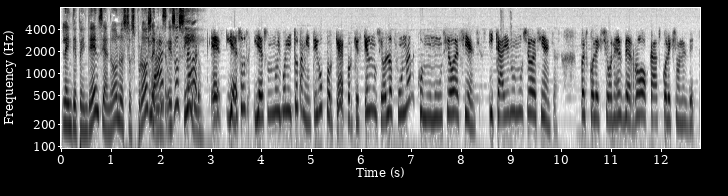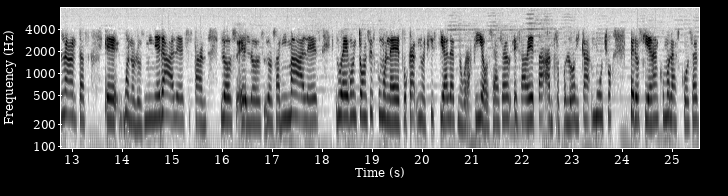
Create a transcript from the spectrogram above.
la independencia, ¿no? Nuestros próceres, eso sí. Claro, y, eso, y eso es muy bonito también, te digo por qué, porque es que el museo lo fundan como un museo de ciencias. ¿Y qué hay en un museo de ciencias? pues colecciones de rocas, colecciones de plantas, eh, bueno, los minerales, están los, eh, los, los animales. Luego entonces, como en la época no existía la etnografía, o sea, esa, esa beta antropológica mucho, pero sí eran como las cosas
